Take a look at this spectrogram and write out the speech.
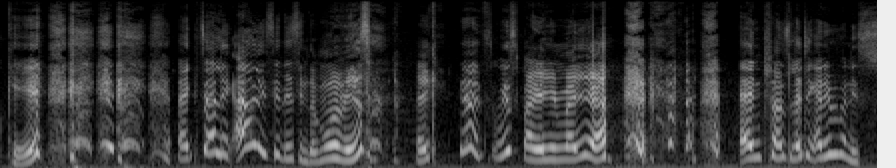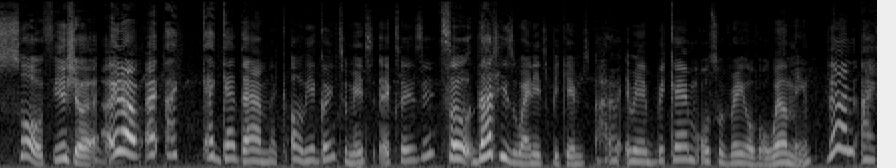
okay. Like telling i only see this in the movies. Like yeah, it's whispering in my ear. And translating and everyone is so official you know I, I I get that. I'm like, oh, we're going to meet XYZ. So that is when it became, I mean, it became also very overwhelming. Then I,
